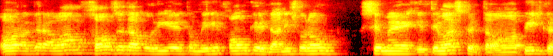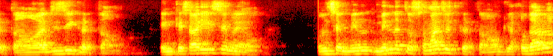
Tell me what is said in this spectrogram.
और अगर आवाम खौफ ज़दा हो रही है तो मेरी कौम के दानिशवरों से मैं इल्तमास करता हूँ, अपील करता हूँ, आजिजी करता हूँ। इनके सारी से मैं हूँ। उनसे मिन्नत तो समाजत करता हूँ कि खुदारा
